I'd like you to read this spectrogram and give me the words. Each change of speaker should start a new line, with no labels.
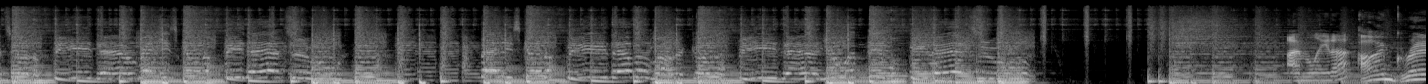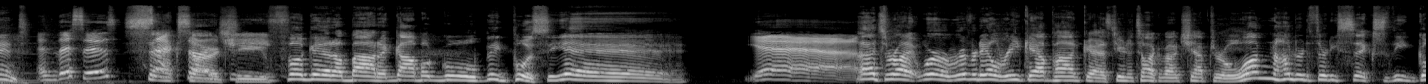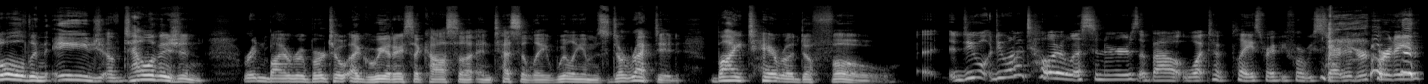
Grant's gonna be there. Reggie's gonna be there too. Betty's gonna be there. Veronica will be there. You and me will be there too.
I'm Lena,
I'm Grant.
and this is
Sex Archie. Forget about it, gabagool, big pussy, yeah.
Yeah.
That's right, we're a Riverdale recap podcast here to talk about chapter 136, The Golden Age of Television. Written by Roberto Aguirre Sacasa and Tessa Leigh Williams, directed by Tara Dafoe.
Uh, do you do you want to tell our listeners about what took place right before we started recording?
